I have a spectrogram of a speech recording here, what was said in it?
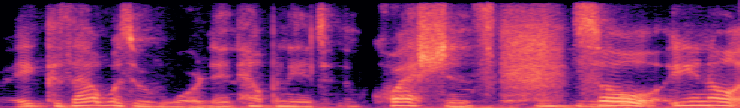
right? Because that was rewarding, helping answer them questions. Mhm. So, you know,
